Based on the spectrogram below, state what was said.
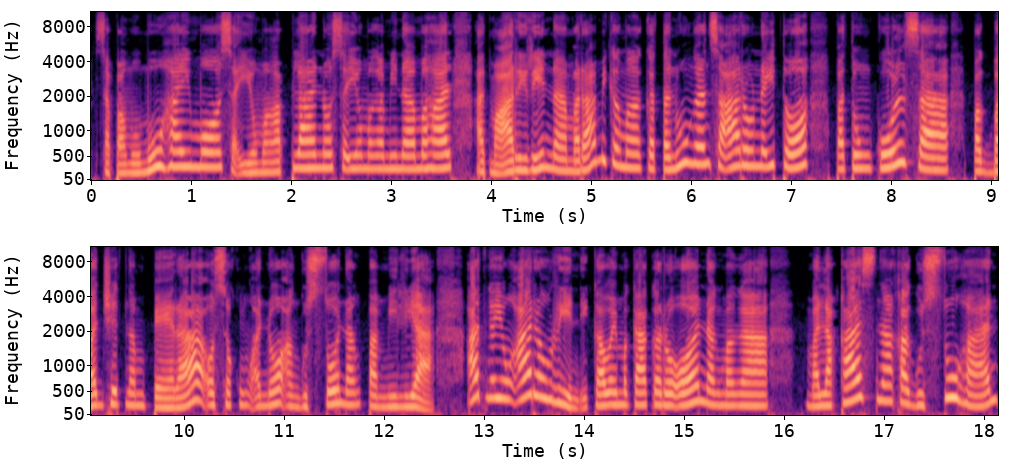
sa pamumuhay mo, sa iyong mga plano, sa iyong mga minamahal at maaari rin na marami kang mga katanungan sa araw na ito patungkol sa pagbudget ng pera o sa kung ano ang gusto ng pamilya. At ngayong araw rin, ikaw ay magkakaroon ng mga malakas na kagustuhan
